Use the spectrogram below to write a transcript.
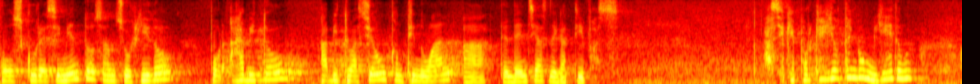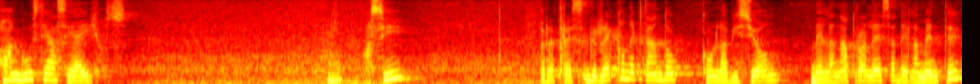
oscurecimientos han surgido por hábito, habituación continual a tendencias negativas. Así que, ¿por qué yo tengo miedo o angustia hacia ellos? Así, reconectando con la visión de la naturaleza de la mente,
